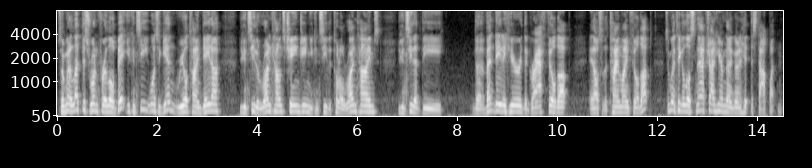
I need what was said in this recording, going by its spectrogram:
So I'm going to let this run for a little bit. You can see, once again, real-time data. You can see the run counts changing. You can see the total run times. You can see that the, the event data here, the graph filled up, and also the timeline filled up. So I'm going to take a little snapshot here, and then I'm going to hit the stop button.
